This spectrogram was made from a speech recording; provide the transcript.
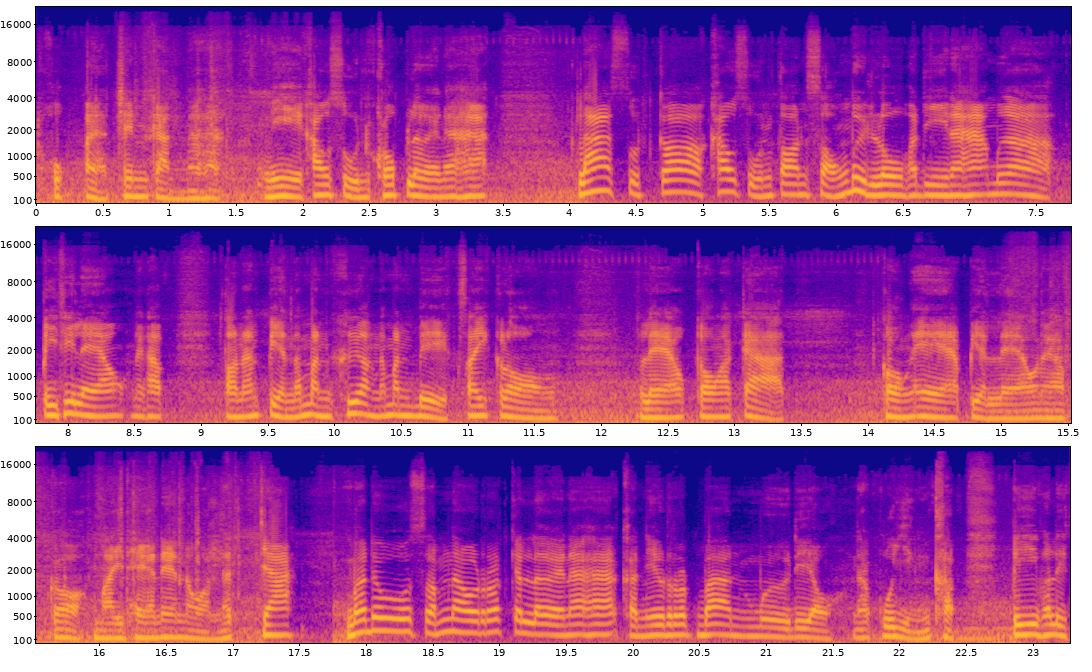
73768 เช่นกันนะฮะ นี่เข้าศูนย์ครบเลยนะฮะ ล่าสุดก็เข้าศูนย์ตอน 20,000 โลพอดีนะฮะ เมื่อปีที่แล้วนะครับ ตอนนั้นเปลี่ยนน้ำมันเครื่องน้ำมันเบรกไส้กรอง แล้วกรองอากาศ กองแอร์เปลี่ยนแล้วนะครับ ก็ไม่แท้แน่นอนนะจ๊ะ มาดูสำเนารถกันเลยนะฮะ คันนี้รถบ้านมือเดียวนะผู้หญิงขับ ปีผลิต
